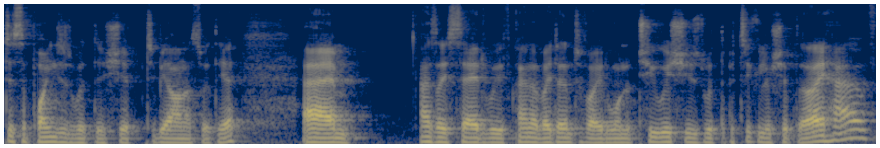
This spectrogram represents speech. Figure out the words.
disappointed with the ship, to be honest with you. Um, as I said, we've kind of identified one or two issues with the particular ship that I have.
